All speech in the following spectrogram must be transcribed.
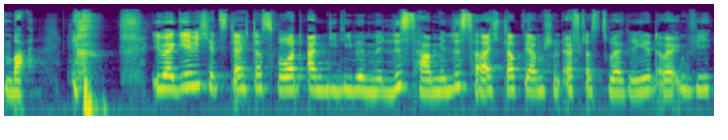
Bah. Übergebe ich jetzt gleich das Wort an die liebe Melissa. Melissa, ich glaube, wir haben schon öfters drüber geredet, aber irgendwie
